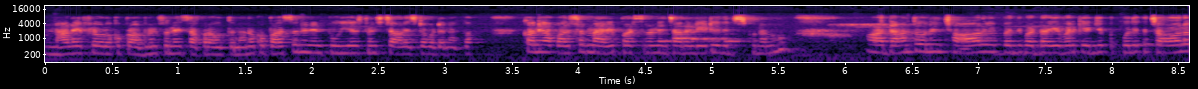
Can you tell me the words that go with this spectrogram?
నా లైఫ్లో ఒక ప్రాబ్లమ్స్ ఉన్నాయి సఫర్ అవుతున్నాను. ఒక పర్సన్ నేను టూ ఇయర్స్ నుంచి చాలా ఇష్టపడ్డానక్క. కానీ ఆ పర్సన్ మ్యారీడ్ పర్సన్ నేను చాలా లేట్గా తెలుసుకున్నాను. దాంతో నేను చాలా ఇబ్బంది పడ్డా. ఎవరికి ఏం చెప్పుకోలేక చాలా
